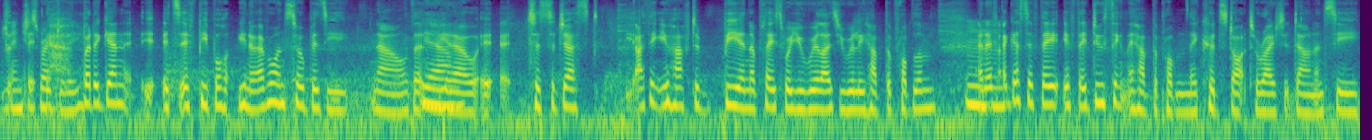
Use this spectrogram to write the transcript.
changes regularly. But again, it's if people, you know, everyone's so busy now that Yeah. you know it, it- to suggest. I think you have to be in a place where you realize you really have the problem, and if Mm. I guess if they if they do think they have the problem, they could start to write it down and see,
